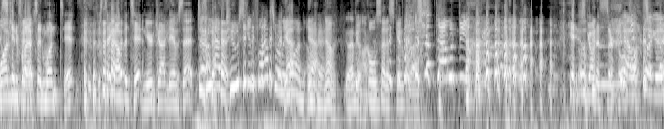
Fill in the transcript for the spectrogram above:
One skin flaps and one tit. Just take off the tit and you're goddamn set. Does he have two skin flaps or only Yeah, one? yeah, okay. no, Yeah, that'd be a full set of skin flaps. That would be. Yeah, just go in a circle. Yeah, what's I gonna do?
